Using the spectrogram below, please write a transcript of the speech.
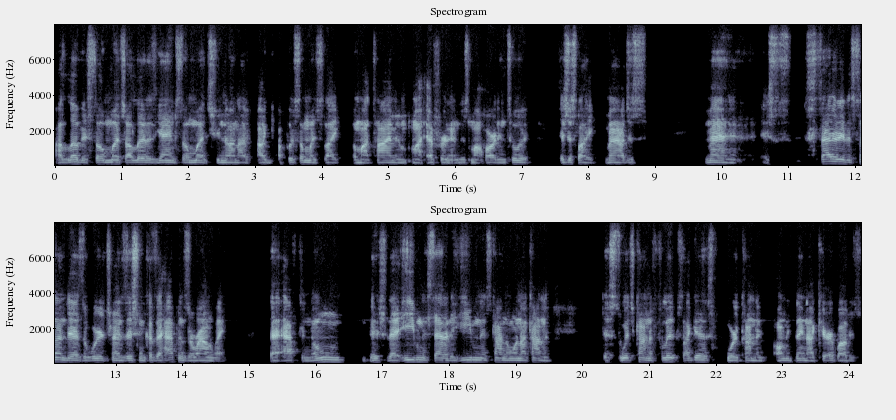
I love it so much. I love this game so much, you know, and I, I I put so much like of my time and my effort and just my heart into it. It's just like, man, I just, man, it's Saturday to Sunday is a weird transition because it happens around like that afternoon, ish, that evening, Saturday evening is kind of when I kind of the switch kind of flips, I guess, where kind of only thing I care about is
